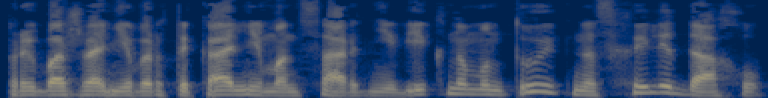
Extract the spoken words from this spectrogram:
При бажанні вертикальні мансардні вікна монтують на схилі даху.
